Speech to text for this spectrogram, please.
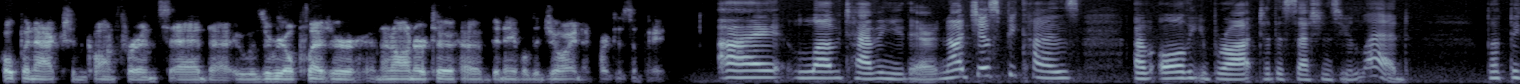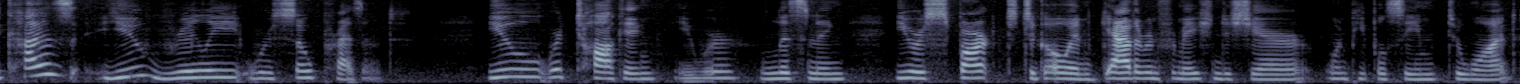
Hope and Action conference. And uh, it was a real pleasure and an honor to have been able to join and participate. I loved having you there, not just because of all that you brought to the sessions you led, but because you really were so present. You were talking, you were listening, you were sparked to go and gather information to share when people seemed to want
